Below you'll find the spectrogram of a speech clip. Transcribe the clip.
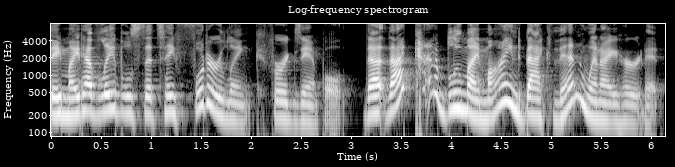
They might have labels that say footer link, for example. That, that kind of blew my mind back then when I heard it.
